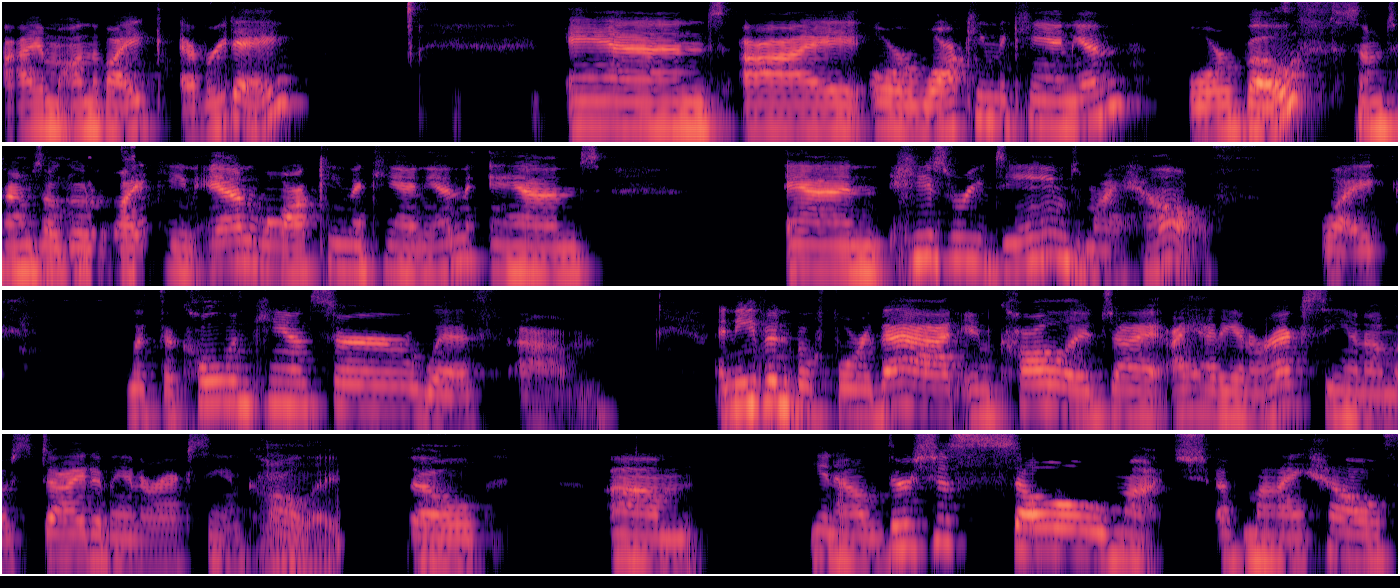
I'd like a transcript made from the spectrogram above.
I am on the bike every day and I or walking the canyon or both. Sometimes I'll go to biking and walking the canyon and and he's redeemed my health like with the colon cancer with um and even before that in college I, I had anorexia and almost died of anorexia in mm. college so um you know there's just so much of my health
